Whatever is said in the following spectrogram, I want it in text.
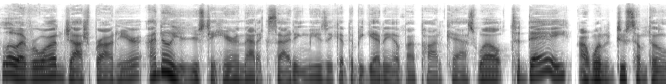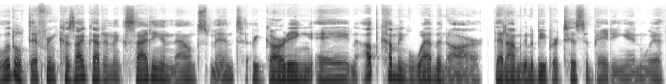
Hello, everyone. Josh Brown here. I know you're used to hearing that exciting music at the beginning of my podcast. Well, today I want to do something a little different because I've got an exciting announcement regarding a, an upcoming webinar that I'm going to be participating in with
